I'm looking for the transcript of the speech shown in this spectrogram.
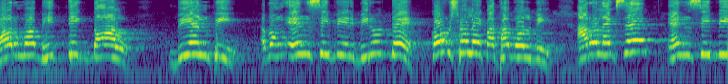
ধর্মভিত্তিক দল, বিএনপি এবং এনসিপির বিরুদ্ধে কৌশলে কথা বলবি। আরও লেখছে এনসিপি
